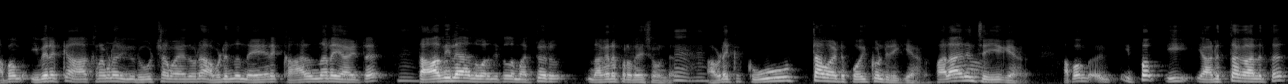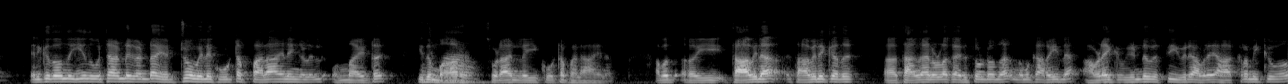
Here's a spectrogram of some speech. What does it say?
അപ്പം ഇവരൊക്കെ ആക്രമണം രൂക്ഷമായതോടെ അവിടുന്ന് നേരെ കാൽനടയായിട്ട് താവില എന്ന് പറഞ്ഞിട്ടുള്ള മറ്റൊരു നഗരപ്രദേശമുണ്ട്. അവിടേക്ക് കൂട്ടമായിട്ട് പോയിക്കൊണ്ടിരിക്കുകയാണ്. പലായനം ചെയ്യുകയാണ്. അപ്പം ഇപ്പം ഈ അടുത്ത കാലത്ത് എനിക്ക് തോന്നുന്നു ഈ നൂറ്റാണ്ട് കണ്ട ഏറ്റവും വലിയ കൂട്ട പലായനങ്ങളിൽ ഒന്നായിട്ട് ഇത് മാറും. സുഡാനിലെ ഈ കൂട്ട പലായനം അപ്പം ഈ താവില താവിലയ്ക്കത് താങ്ങാനുള്ള കരുത്തുണ്ടോ എന്ന് നമുക്കറിയില്ല. അവിടേക്ക് വീണ്ടും എത്തി ഇവർ അവരെ ആക്രമിക്കുമോ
